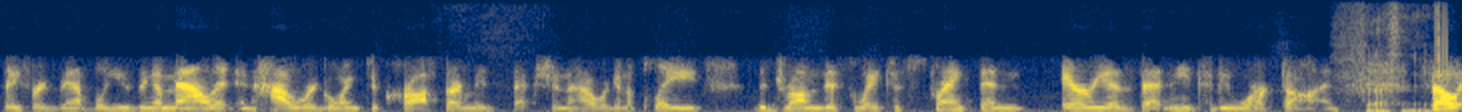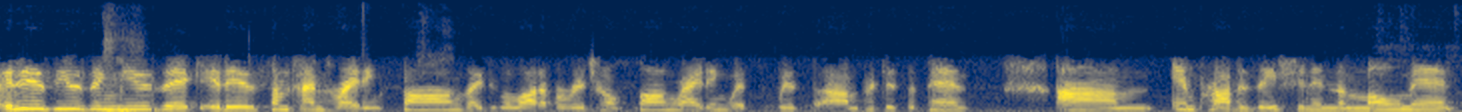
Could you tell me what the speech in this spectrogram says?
say for example, using a mallet and how we're going to cross our midsection, how we're going to play the drum this way to strengthen areas that need to be worked on. So it is using hmm. music. It is sometimes writing songs. I do a lot of original songwriting with with um, participants. Um, improvisation in the moment.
